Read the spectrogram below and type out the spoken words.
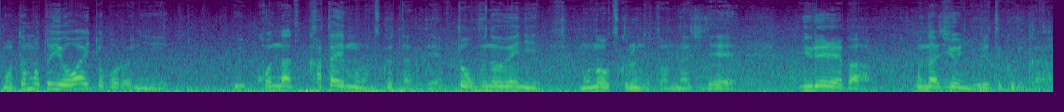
もともと弱いところにこんな硬いものを作ったって豆腐の上に物を作るのと同じで揺れれば同じように揺れてくるから。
